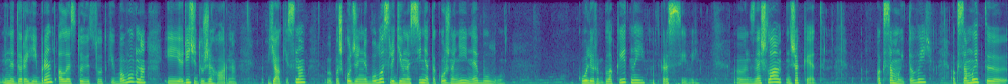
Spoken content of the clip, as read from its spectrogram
і недорогий бренд, але 100% бавовна і річ дуже гарна, якісна. Пошкоджень не було, слідів насіння також на ній не було. Колір блакитний, красивий. Е, Знайшла жакет оксамитовий. Оксамит, е,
